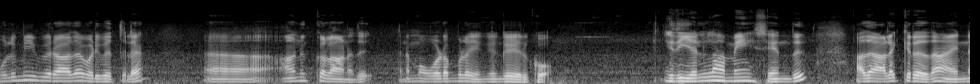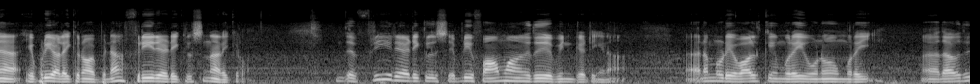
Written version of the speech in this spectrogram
முழுமை பெறாத வடிவத்தில் அணுக்களானது நம்ம உடம்புல எங்கெங்கே இருக்கோ இது எல்லாமே சேர்ந்து அதை அழைக்கிறது தான் என்ன எப்படி அழைக்கிறோம் அப்படின்னா ஃப்ரீ ரேடிக்கல்ஸ்னு அழைக்கிறோம். இந்த ஃப்ரீ ரேடிக்கல்ஸ் எப்படி ஃபார்ம் ஆகுது அப்படின்னு கேட்டிங்கன்னா நம்மளுடைய வாழ்க்கை முறை உணவு முறை அதாவது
